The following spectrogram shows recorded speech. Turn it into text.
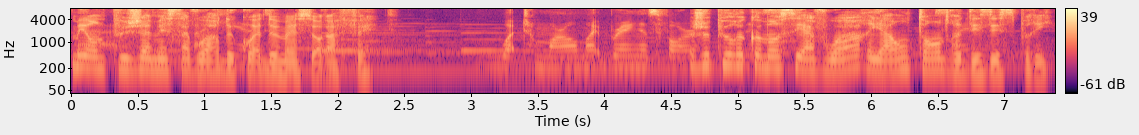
Mais on ne peut jamais savoir de quoi demain sera fait. Je peux recommencer à voir et à entendre des esprits.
